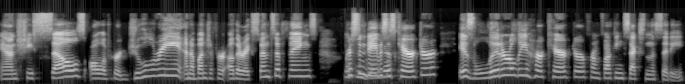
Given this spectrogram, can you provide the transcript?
and she sells all of her jewelry and a bunch of her other expensive things. Kristin Kristin Davis's Davis? character is literally her character from fucking Sex in the City.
